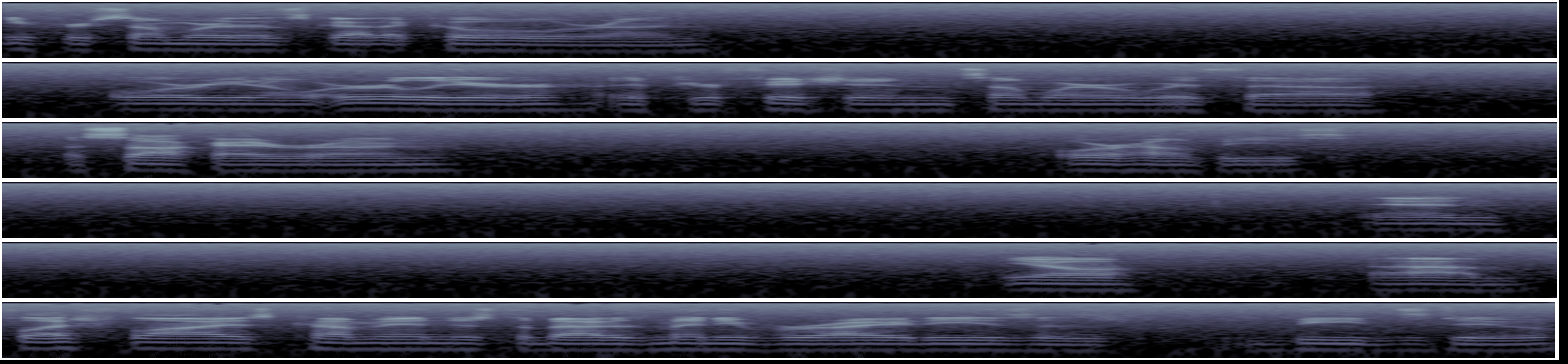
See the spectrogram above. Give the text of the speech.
if you're somewhere that's got a coho run. Or, you know, earlier if you're fishing somewhere with uh, a sockeye run or humpies. And, you know, um, flesh flies come in just about as many varieties as beads do.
